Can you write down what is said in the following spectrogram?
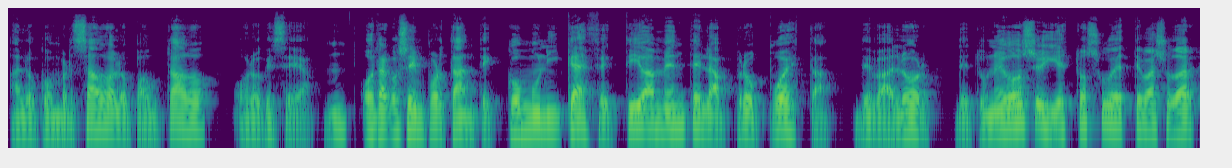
a lo conversado, a lo pautado o lo que sea. Otra cosa importante, comunica efectivamente la propuesta de valor de tu negocio y esto a su vez te va a ayudar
